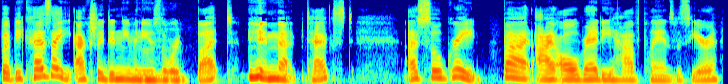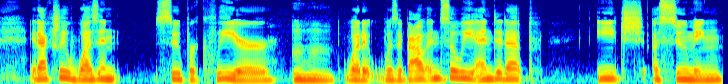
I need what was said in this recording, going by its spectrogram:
But because I actually didn't even use the mm-hmm. word but in that text, that's so great. But I already have plans with Sierra. It actually wasn't super clear mm-hmm. what it was about. And so we ended up each assuming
